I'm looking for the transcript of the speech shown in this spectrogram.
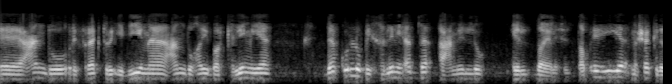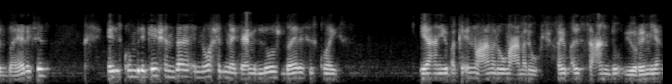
آه عنده refractory edema عنده hyperkalemia ده كله بيخليني أبدأ أعمل له ال dialysis طب إيه هي مشاكل ال dialysis ال complication ده إن واحد ما يتعملوش dialysis كويس. يعني يبقى كأنه عمله وما عملوش. فيبقى لسه عنده uremia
